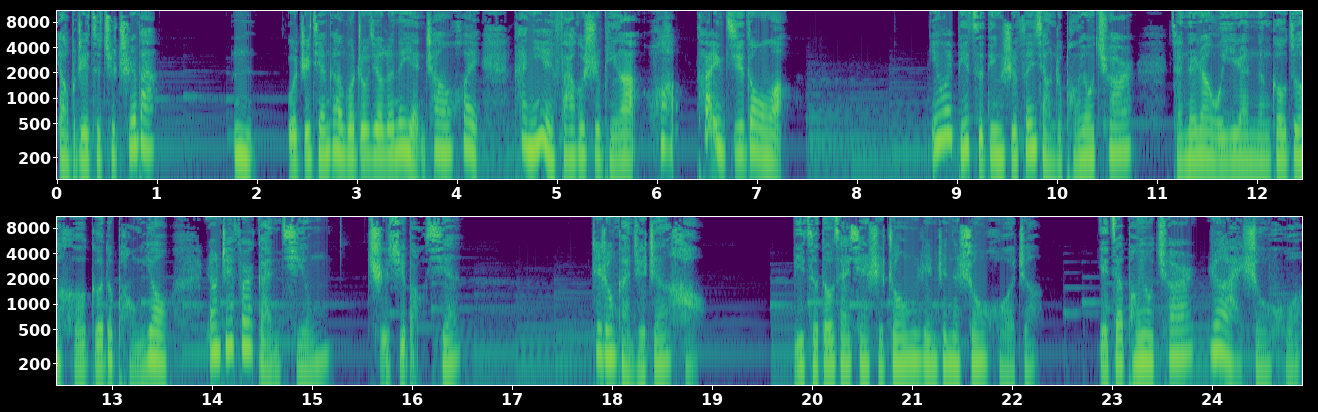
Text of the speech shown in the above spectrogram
要不这次去吃吧？嗯，我之前看过周杰伦的演唱会，看你也发过视频啊，哇，太激动了。因为彼此定时分享着朋友圈，才能让我依然能够做合格的朋友，让这份感情持续保鲜。这种感觉真好，彼此都在现实中认真的生活着，也在朋友圈热爱生活，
